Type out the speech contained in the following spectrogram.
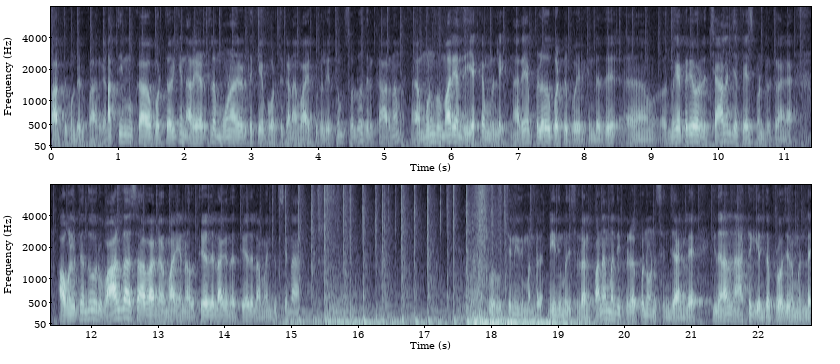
பார்த்து கொண்டிருப்பார்கள். அதிமுகவை பொறுத்த வரைக்கும் நிறைய இடத்துல மூணாவது இடத்துக்கே போகிறதுக்கான வாய்ப்புகள் இருக்கும். சொல்வதற்கு காரணம் முன்பு மாதிரி அந்த இயக்கம் இல்லை. நிறைய பிளவுபட்டு போயிருக்கின்றது. மிகப்பெரிய ஒரு சேலஞ்சை ஃபேஸ் பண்ணிருக்கிறாங்க. அவங்களுக்கு வந்து ஒரு வாழ்வா சாவாங்கிற மாதிரியான ஒரு தேர்தலாக இந்த தேர்தல் அமைந்துருச்சுன்னா உச்சநீதிமன்ற நீதிமதி சொல்கிறாங்க பண ஒன்று செஞ்சாங்களே இதனால் நாட்டுக்கு எந்த பிரயோஜனமும் இல்லை.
